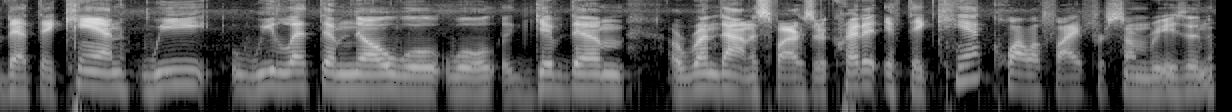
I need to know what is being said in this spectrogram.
that they can. We we let them know. We'll we'll give them a rundown as far as their credit. If they can't qualify for some reason,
